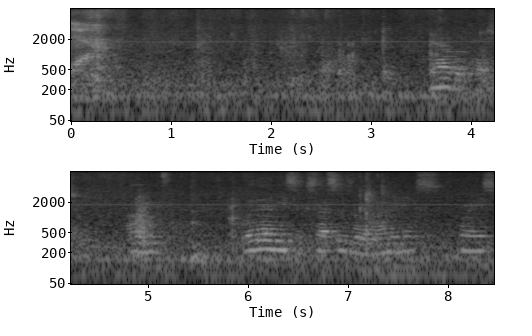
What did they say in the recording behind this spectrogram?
Yeah. I have a question. Um, were there any successes or learning experiences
